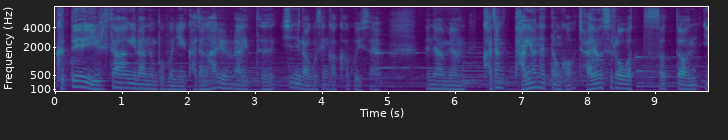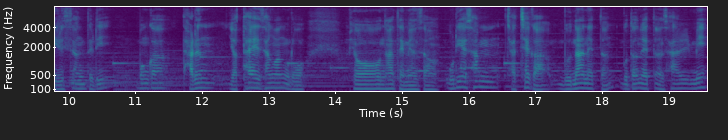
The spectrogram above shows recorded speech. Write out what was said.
그때의 일상이라는 부분이 가장 하이라이트 씬이라고 생각하고 있어요. 왜냐하면 가장 당연했던 거, 자연스러웠었던 일상들이 뭔가 다른 여타의 상황으로 변화되면서 우리의 삶 자체가 무난했던, 무던했던 삶이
